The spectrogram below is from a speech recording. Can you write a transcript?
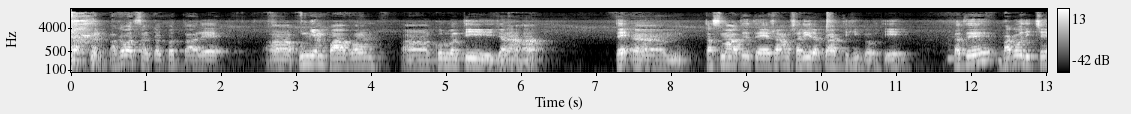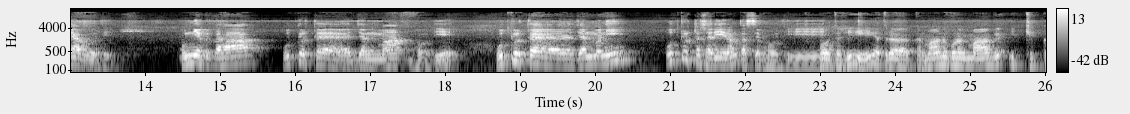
பகவத் சங்கல்பத்தாலே ஆ, புண்ணியம் பாபம் ஆ, குர்வந்தி ஜனாः ते अं, तस्मात् तेषां शरीरप्राप्तिः भवति तत् भगवदिच्छया भवति पुण्यकृतः उत्कृष्टजन्म भवति उत्कृष्टजन्मनि उत्कृष्टशरीरं तस्य भवति। ओ तर्हि अत्र कर्मानुगुणमार्ग इच्छिक्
